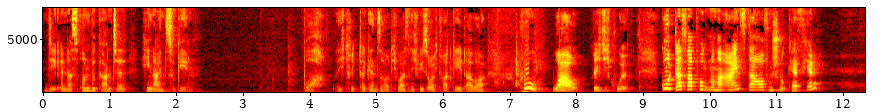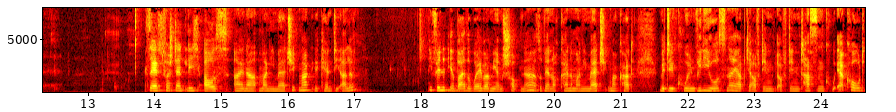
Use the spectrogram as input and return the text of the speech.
in das Unbekannte hineinzugehen. Boah, ich krieg da Gänsehaut. Ich weiß nicht, wie es euch gerade geht, aber puh, wow, richtig cool. Gut, das war Punkt Nummer eins. Darauf ein Schluck Käffchen. Selbstverständlich aus einer Money Magic Mark. Ihr kennt die alle. Die findet ihr, by the way, bei mir im Shop, ne? Also wer noch keine Money Magic Mark hat mit den coolen Videos, ne? Ihr habt ja auf den, auf den Tassen QR-Code,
